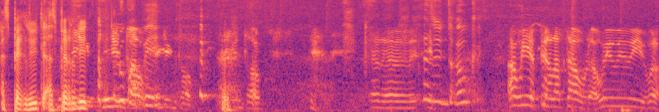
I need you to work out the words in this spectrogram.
Has perdu, has perdu. C'est une trauque. Euh, et-. Ah oui, et per la table, oui, oui, oui, voilà.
